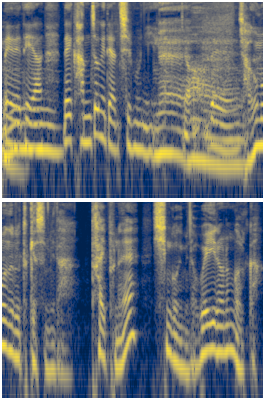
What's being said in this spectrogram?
음. 대한 내 감정에 대한 질문이에요. 네. 야. 네. 자, 음원으로 듣겠습니다. 타이푼의 신곡입니다. 왜 이러는 걸까?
